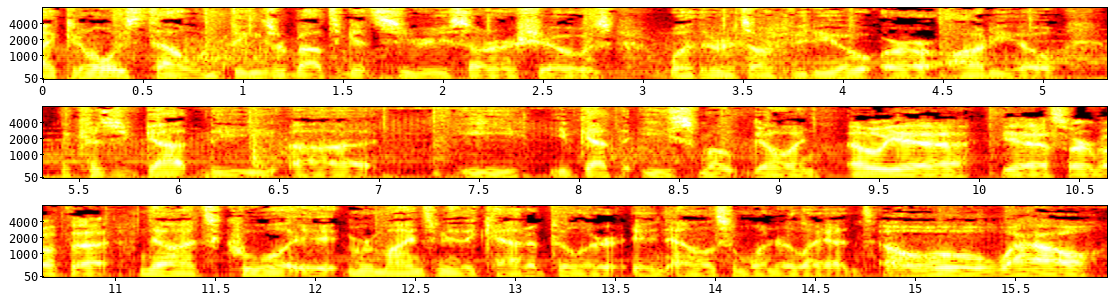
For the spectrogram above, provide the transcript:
I can always tell when things are about to get serious on our shows, whether it's our video or our audio, because you've got the uh, e, you've got the e smoke going. Oh, yeah. Yeah, sorry about that. No, it's cool. It reminds me of the caterpillar in Alice in Wonderland. Oh, wow.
